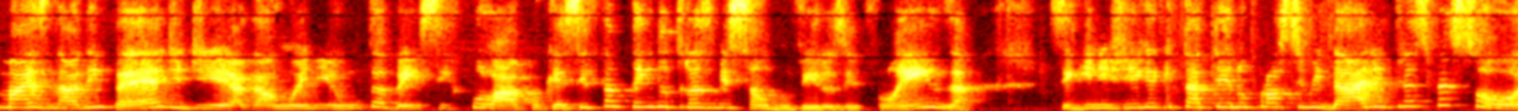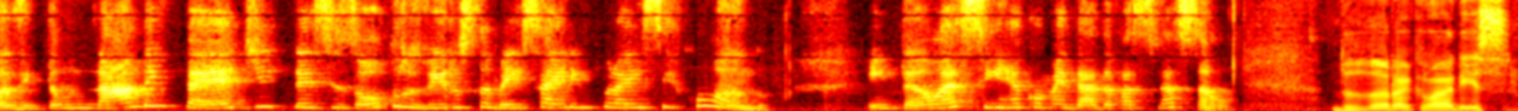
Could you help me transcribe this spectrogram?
mas nada impede de H1N1 também circular, porque se está tendo transmissão do vírus influenza, significa que está tendo proximidade entre as pessoas. Então, nada impede desses outros vírus também saírem por aí circulando. Então, é sim recomendada a vacinação. Doutora Clarice,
